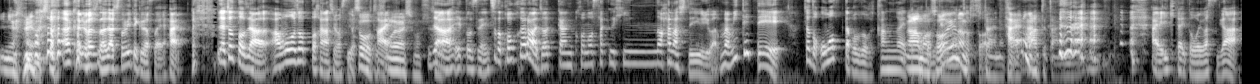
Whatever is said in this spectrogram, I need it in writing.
気にはなりました わかりました。じゃあちょっと見てください。はい。じゃあちょっとじゃあ、あもうちょっと話しますよ。そうです、はいお願いしますじゃあ、えっとですね、ちょっとここからは若干この作品の話というよりは、まあ見てて、ちょっと思ったこととか考えたことみたいなああもうそういうのをちょっと聞きたいな、はいそういうの待ってたんやね はい、行きたいと思いますが、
